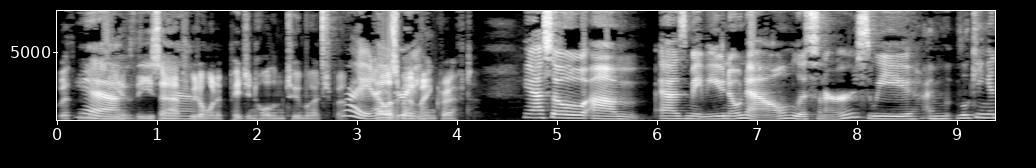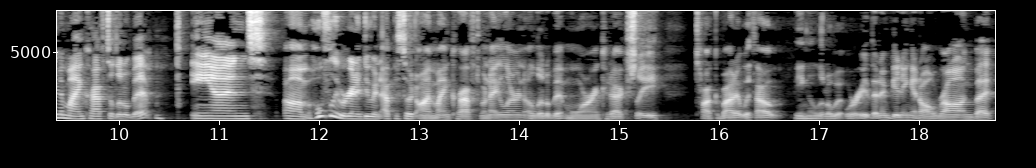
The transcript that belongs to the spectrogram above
with yeah, many of these apps. Yeah. We don't want to pigeonhole them too much, but right, tell I us agree. about Minecraft. Yeah, so um, as maybe you know now, listeners, we I'm looking into Minecraft a little bit, and um, hopefully we're going to do an episode on Minecraft when I learn a little bit more and could actually talk about it without being a little bit worried that I'm getting it all wrong. But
